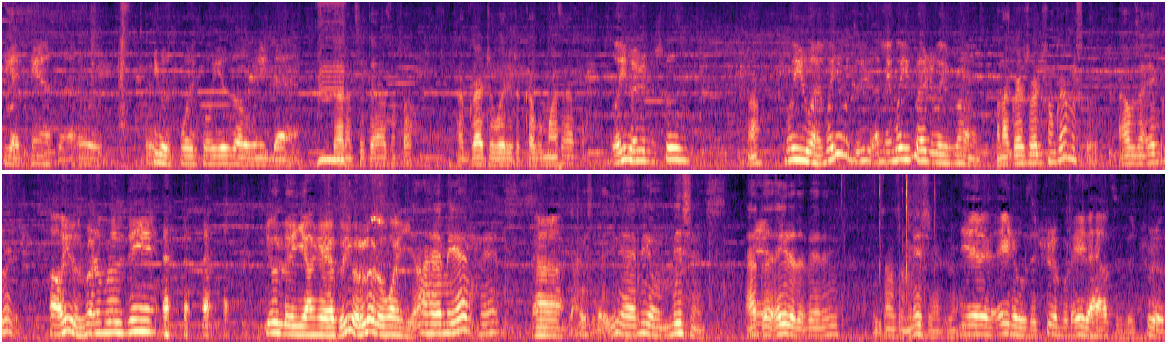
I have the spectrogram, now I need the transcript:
He got cancer, I heard. He was 44 years old when he died. Got in 2004. I graduated a couple months after. Well, you graduated from school? Huh? Where you went? Where you? I mean, where you graduated from? When I graduated from grammar school, I was in eighth grade. Oh, he was running with us then? you a little young ass, but you a little one. Y'all had me at man. Uh, Y'all used to- You had me on missions. After Yeah. eight of the man, we was on some missions. Man. yeah, Ada was a trip, but Ada House is a trip.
